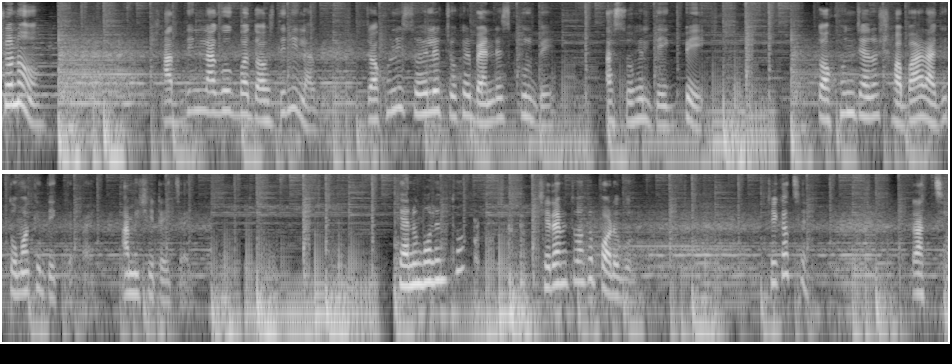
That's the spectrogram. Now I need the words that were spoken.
শোনো সাত দিন লাগুক বা দশ দিনই লাগুক যখনই সোহেলের চোখের ব্যান্ডেজ খুলবে আর সোহেল দেখবে তখন যেন সবার আগে তোমাকে দেখতে পায়। আমি সেটাই চাই। কেন বলেন তো? সেটা আমি তোমাকে পরে বলব। ঠিক আছে? রাখছি।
